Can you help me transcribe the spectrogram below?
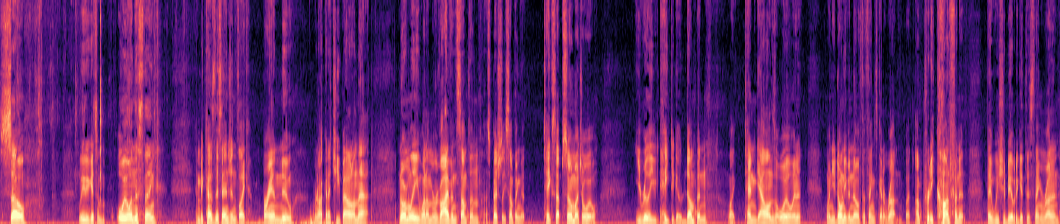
So, we need to get some oil in this thing. And because this engine's like brand new, we're not going to cheap out on that. Normally, when I'm reviving something, especially something that takes up so much oil, you really hate to go dumping like 10 gallons of oil in it when you don't even know if the thing's going to run. But I'm pretty confident that we should be able to get this thing running,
